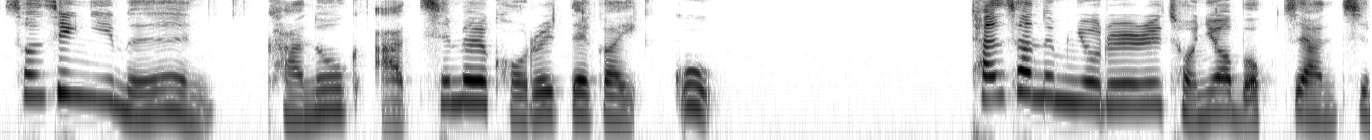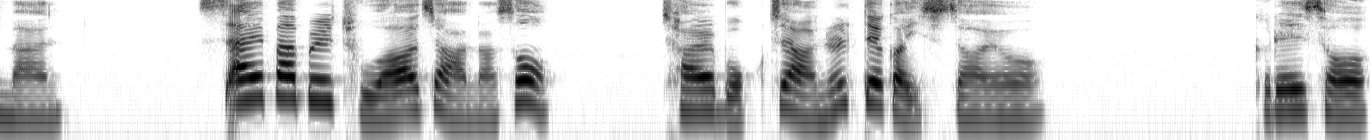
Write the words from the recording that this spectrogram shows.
선생님은 간혹 아침을 걸을 때가 있고 탄산음료를 전혀 먹지 않지만 쌀밥을 좋아하지 않아서 잘 먹지 않을 때가 있어요. 그래서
